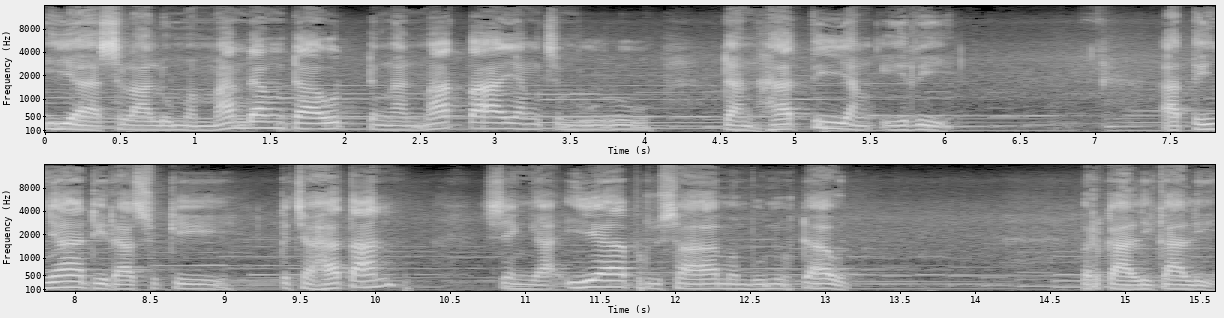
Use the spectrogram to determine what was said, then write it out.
ia selalu memandang Daud dengan mata yang cemburu dan hati yang iri. Hatinya dirasuki kejahatan sehingga ia berusaha membunuh Daud berkali-kali.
